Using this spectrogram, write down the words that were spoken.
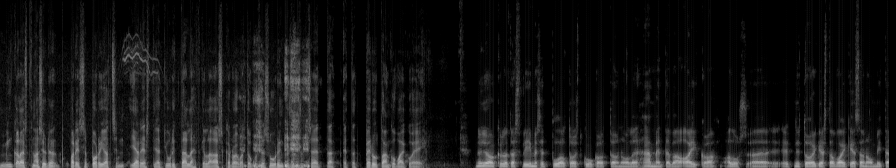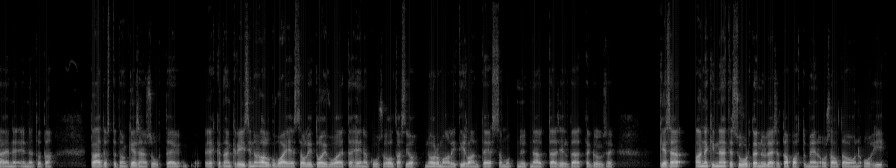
minkälaisten asioiden parissa Porjatsin järjestäjät juuri tällä hetkellä askaroivat? Onko se suurin kysymys se, että, että perutaanko vaiko ei? No joo, kyllä tässä viimeiset puolitoista kuukautta on ollut hämmentävää aikaa. Alus, äh, että nyt on oikeastaan vaikea sanoa mitään ennen, ennen tota, päätöstä tuon kesän suhteen. Ehkä tämän kriisin alkuvaiheessa oli toivoa, että heinäkuussa oltaisiin jo normaali tilanteessa, mutta nyt näyttää siltä, että kyllä se kesä ainakin näiden suurten yleisötapahtumien osalta on ohi.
